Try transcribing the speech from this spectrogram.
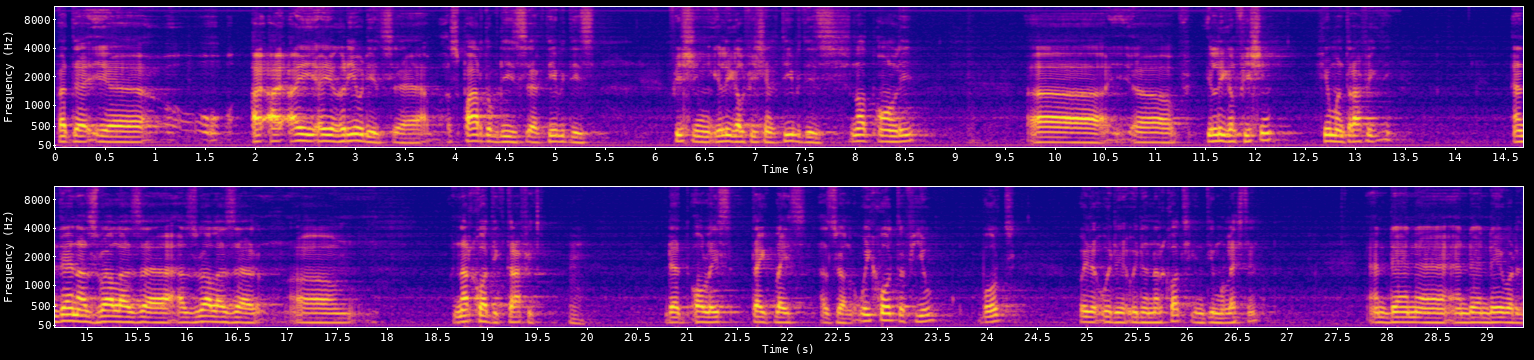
But uh, uh, I, I, I agree with this. Uh, as part of these activities, fishing, illegal fishing activities, not only uh, uh, illegal fishing, human trafficking, and then as well as uh, as well as uh, um, narcotic trafficking that always take place as well. We caught a few boats with with, with the narcotics in Timor Leste, and then uh, and then they were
